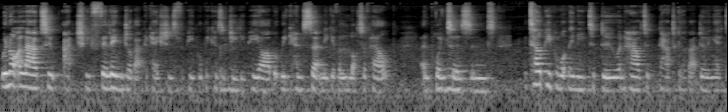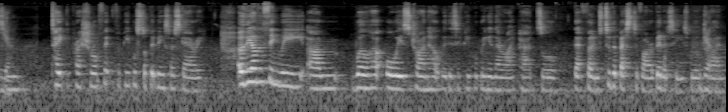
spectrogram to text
We're not allowed to actually fill in job applications for people because of GDPR, but we can certainly give a lot of help and pointers and tell people what they need to do and how to how to go about doing it Yeah. and take the pressure off it for people, stop it being so scary. Oh, the other thing we um, will ha- always try and help with is if people bring in their iPads or their phones to the best of our abilities, we'll try Yeah. and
